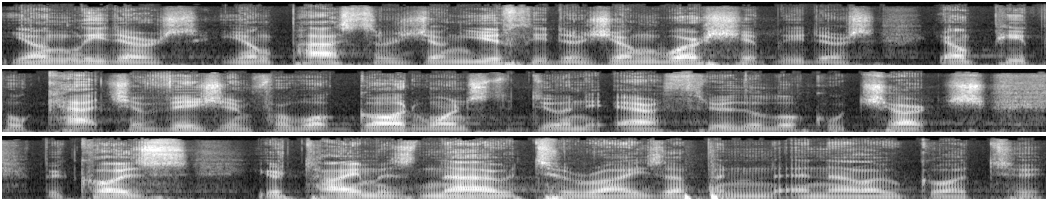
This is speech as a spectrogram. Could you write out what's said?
young leaders, young pastors, young youth leaders, young worship leaders, young people catch a vision for what God wants to do on the earth through the local church because your time is now to rise up and, and allow God to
